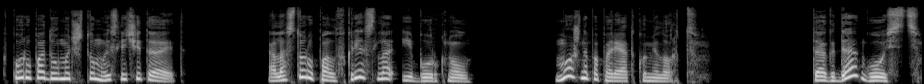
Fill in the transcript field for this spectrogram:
Впору подумать, что мысли читает. Аластор упал в кресло и буркнул: "Можно по порядку, милорд". Тогда гость,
